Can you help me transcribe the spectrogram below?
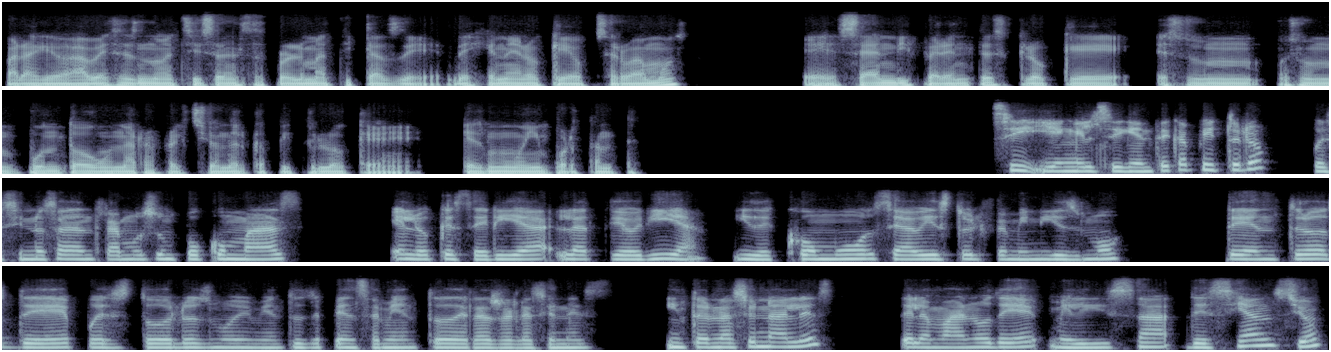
para que a veces no existan estas problemáticas de, de género que observamos, eh, sean diferentes, creo que es un, es un punto, una reflexión del capítulo que, que es muy importante. Sí, y en el siguiente capítulo, pues sí nos adentramos un poco más en lo que sería la teoría y de cómo se ha visto el feminismo dentro de pues todos los movimientos de pensamiento de las relaciones internacionales de la mano de Melissa de Ciancio,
